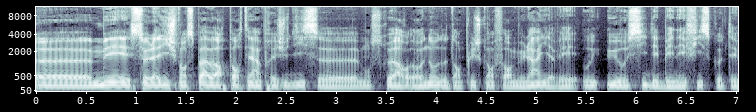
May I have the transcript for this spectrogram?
euh, mais cela dit, je pense pas avoir porté un préjudice monstrueux à Renault, d'autant plus qu'en Formule 1 il y avait eu aussi des bénéfices côté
